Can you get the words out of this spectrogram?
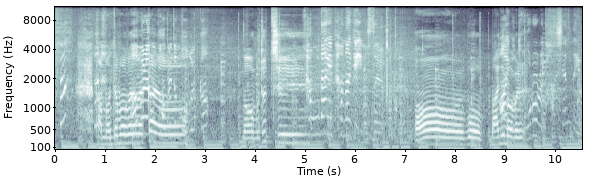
밥 먼저 먹으러 아무래도 갈까요? 밥을 좀 먹을까? 너무 좋지 상당히 편하게 입었어요 이거랑. 어뭐 많이 아 먹을 이거 도로를 다시 했네요.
